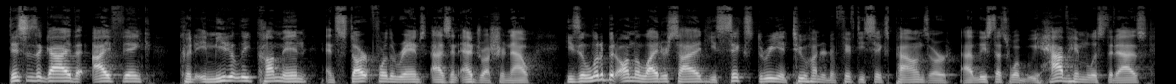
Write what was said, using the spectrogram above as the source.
This is a guy that I think could immediately come in and start for the Rams as an edge rusher. Now, he's a little bit on the lighter side. He's 6'3 and 256 pounds, or at least that's what we have him listed as.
